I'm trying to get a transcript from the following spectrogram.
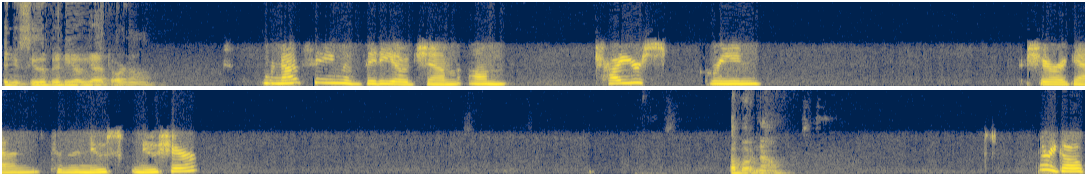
Did you see the video yet or not? We're not seeing the video, Jim. Um, try your screen share again to the new new share. How about now? There we go.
